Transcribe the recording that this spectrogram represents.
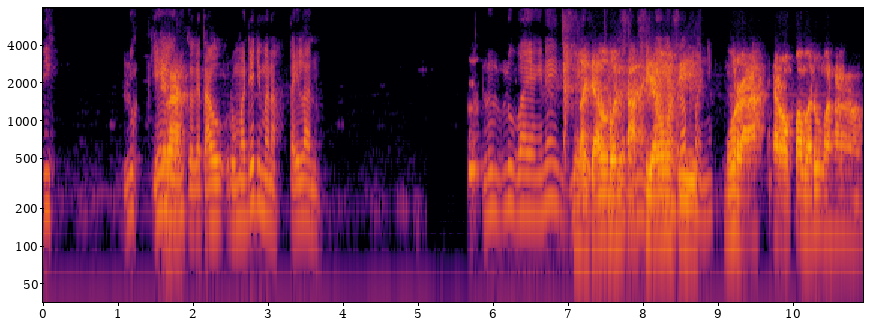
Ih, lu ya Thailand. lu kagak tahu rumah dia di mana? Thailand. Lu lu bayanginnya Nggak jauh, Bon. harga tanah di Asia masih- berapa, murah Eropa baru mahal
